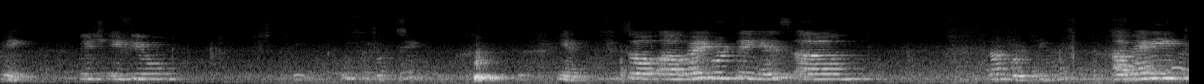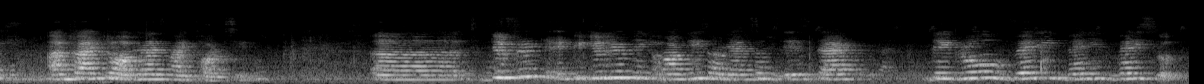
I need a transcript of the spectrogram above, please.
thing, which if you Yes. So a very good thing is, um, not good thing, a very, I'm trying to organize my thoughts, know. Uh, different and peculiar thing about these organisms is that they grow very, very, very slow.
